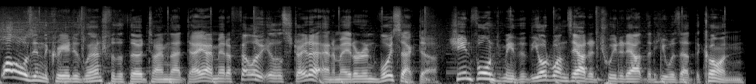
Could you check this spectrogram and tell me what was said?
While I was in the Creators Lounge for the third time that day, I met a fellow illustrator, animator, and voice actor. She informed me that the Odd1sOut had tweeted out that he was at the con,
